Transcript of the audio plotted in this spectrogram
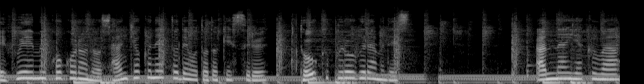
FM 心の三極ネットでお届けするトークプログラムです。案内役は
